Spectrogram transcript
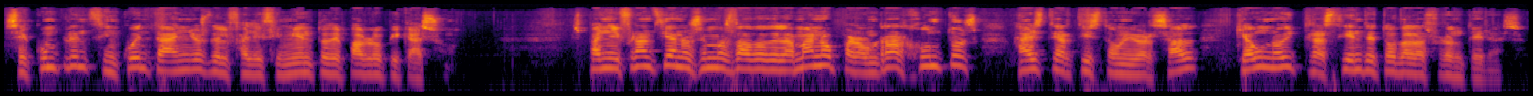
se cumplen 50 años del fallecimiento de Pablo Picasso. España y Francia nos hemos dado de la mano para honrar juntos a este artista universal que aún hoy trasciende todas las fronteras.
